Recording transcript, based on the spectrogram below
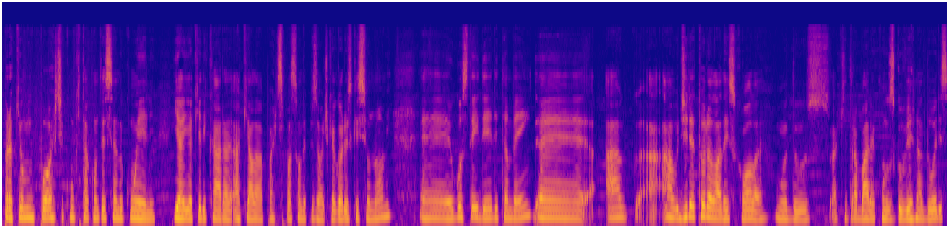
para que eu me importe com o que tá acontecendo com ele. E aí, aquele cara, aquela participação do episódio, que agora eu esqueci o nome, é, eu gostei dele também. É, a, a, a, diretora lá da escola, uma dos. a que trabalha com os governadores,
